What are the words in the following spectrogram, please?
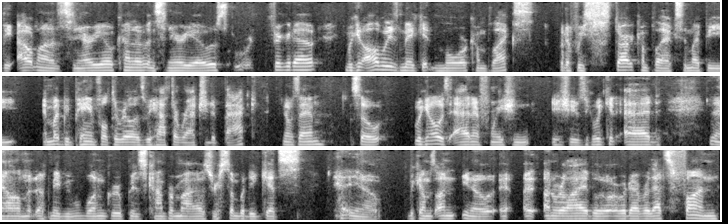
the outline of the scenario kind of and scenarios figured out. We can always make it more complex, but if we start complex, it might be it might be painful to realize we have to ratchet it back. You know what I'm saying? So we can always add information issues. Like we could add an element of maybe one group is compromised or somebody gets, you know, becomes un, you know, uh, unreliable or whatever. That's fun.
